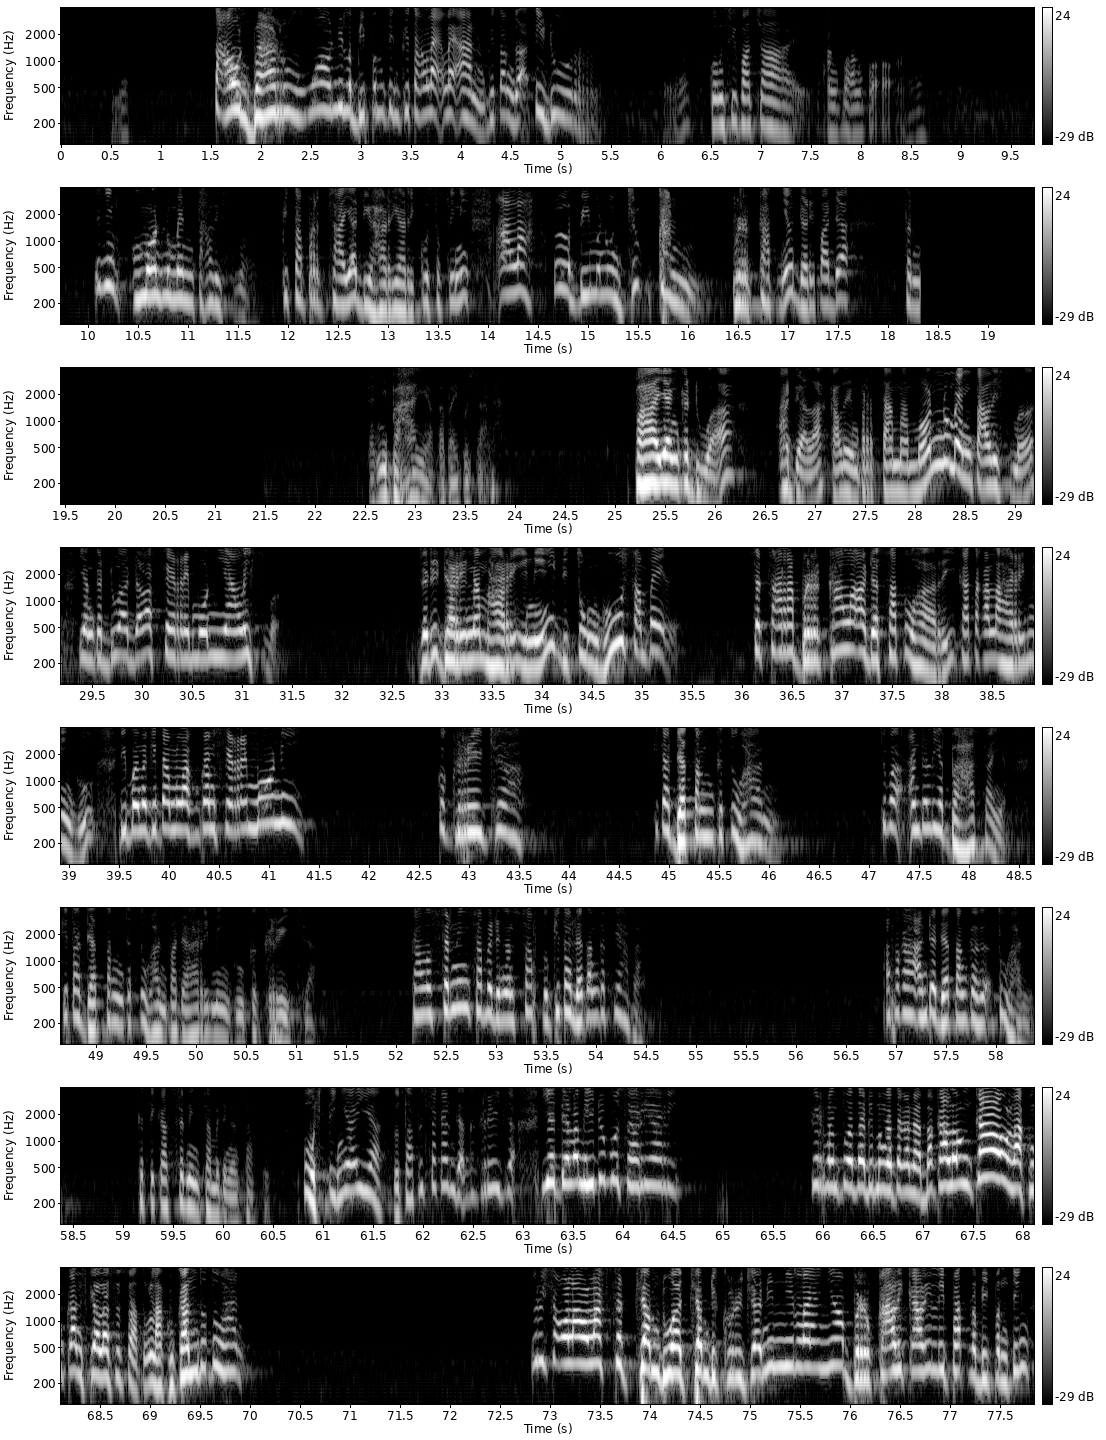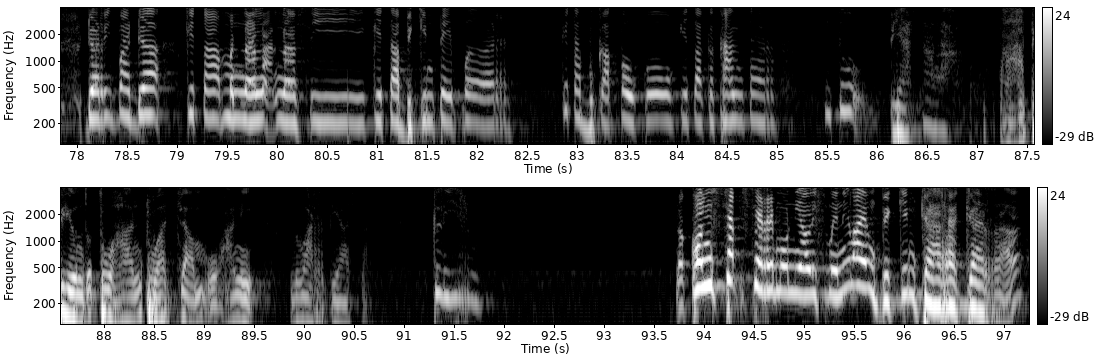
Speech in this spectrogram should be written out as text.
tahun baru, wah ini lebih penting kita lek-lekan, kita nggak tidur. Kongsi facai, angpo-angpo. Ini monumentalisme. Kita percaya di hari-hari khusus ini Allah lebih menunjukkan berkatnya daripada sen Dan ini bahaya Bapak Ibu Sarah. Bahaya yang kedua adalah kalau yang pertama monumentalisme, yang kedua adalah seremonialisme. Jadi dari enam hari ini ditunggu sampai secara berkala ada satu hari, katakanlah hari Minggu, di mana kita melakukan seremoni ke gereja. Kita datang ke Tuhan. Coba Anda lihat bahasanya. Kita datang ke Tuhan pada hari Minggu ke gereja. Kalau Senin sampai dengan Sabtu kita datang ke siapa? Apakah Anda datang ke Tuhan ketika Senin sampai dengan Sabtu? Mestinya iya, tetapi saya kan nggak ke gereja. Ya dalam hidupmu sehari-hari. Firman Tuhan tadi mengatakan apa? Kalau engkau lakukan segala sesuatu, lakukan untuk Tuhan. Jadi seolah-olah sejam dua jam di gereja ini nilainya berkali-kali lipat lebih penting daripada kita menanak nasi, kita bikin paper, kita buka toko, kita ke kantor. Itu biasalah. Tapi untuk Tuhan dua jam, wah ini Luar biasa. Keliru. Nah konsep seremonialisme inilah yang bikin gara-gara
